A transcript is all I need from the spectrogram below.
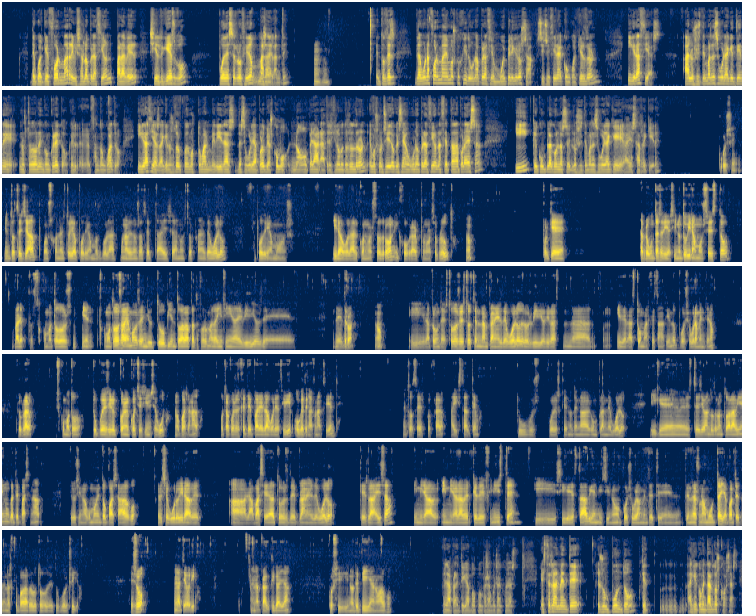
De cualquier forma, revisar la operación para ver si el riesgo puede ser reducido más adelante. Entonces, de alguna forma hemos cogido una operación muy peligrosa si se hiciera con cualquier dron y gracias a los sistemas de seguridad que tiene nuestro dron en concreto, que el, el Phantom 4, y gracias a que nosotros podemos tomar medidas de seguridad propias como no operar a 3 kilómetros del dron, hemos conseguido que sea una operación aceptada por AESA y que cumpla con los, sistemas de seguridad que AESA requiere. Pues sí, entonces ya, pues con esto ya podríamos volar. Una vez nos acepta AESA nuestros planes de vuelo, ya podríamos ir a volar con nuestro dron y cobrar por nuestro producto, ¿no? Porque la pregunta sería, si no tuviéramos esto, vale, pues como todos, bien, como todos sabemos, en YouTube y en todas las plataformas hay infinidad de vídeos de, de dron, ¿no? Y la pregunta es, ¿todos estos tendrán planes de vuelo de los vídeos y de las tomas que están haciendo? Pues seguramente no. Pero claro, es como todo. Tú puedes ir con el coche sin seguro, no pasa nada. Otra cosa es que te pare la Guardia Civil o que tengas un accidente. Entonces, pues claro, ahí está el tema. Tú pues, puedes que no tengas un plan de vuelo y que estés llevando dron toda la vida y nunca te pase nada. Pero si en algún momento pasa algo, el seguro irá a ver a la base de datos de planes de vuelo, que es la ESA, y mirar, y mirar a ver qué definiste y si está bien y si no, pues seguramente te, tendrás una multa y aparte tendrás que pagarlo todo de tu bolsillo. Eso en la teoría. En la práctica ya, pues si no te pillan o algo. En la práctica pues pueden pasar muchas cosas. Este realmente es un punto que mm, hay que comentar dos cosas.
